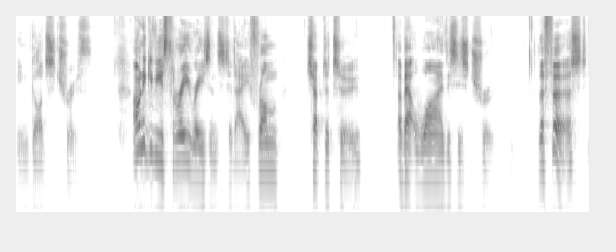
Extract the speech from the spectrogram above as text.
in God's truth. I want to give you three reasons today from chapter 2 about why this is true. The first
